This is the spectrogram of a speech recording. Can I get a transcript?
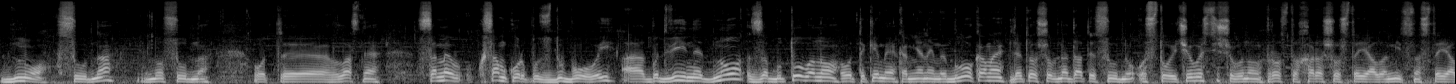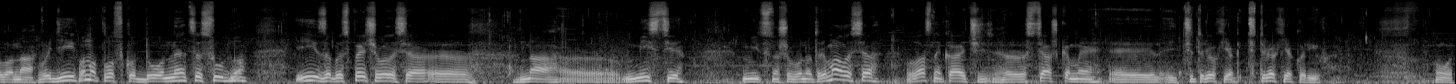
дно судна, дно судна. От, власне, саме сам корпус дубовий, а подвійне дно забутовано от такими кам'яними блоками для того, щоб надати судну остойчивості, щоб воно просто хорошо стояло, міцно стояло на воді. Воно плоскодонне, це судно, і забезпечувалося е, на е, місці міцно, щоб воно трималося, власне кажучи, розтяжками е, чотирьох, чотирьох якорів. От.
